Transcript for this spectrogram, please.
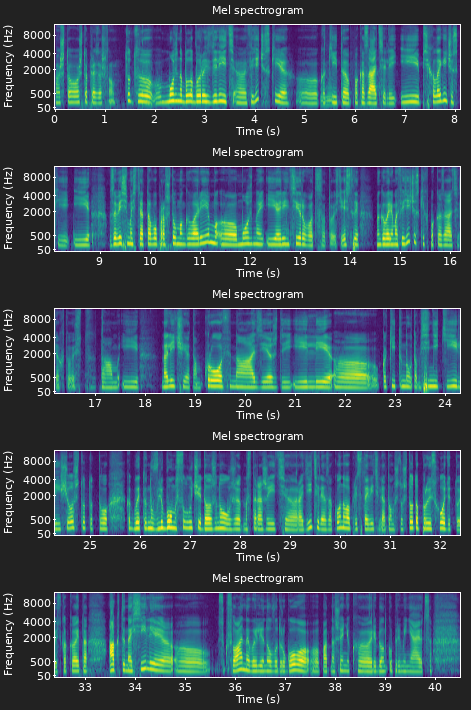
что, что произошло. Тут э, можно было бы разделить э, физические э, какие-то показатели и психологические. И в зависимости от того, про что мы говорим, э, можно и ориентироваться. То есть если мы говорим о физических показателях, то есть там и наличие там кровь на одежде или э, какие-то ну там синяки или еще что-то, то как бы это ну в любом случае должно уже насторожить э, родителя, законного представителя о том, что что-то происходит, то есть какая-то акты насилия э, сексуального или иного другого э, по отношению к ребенку применяются.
